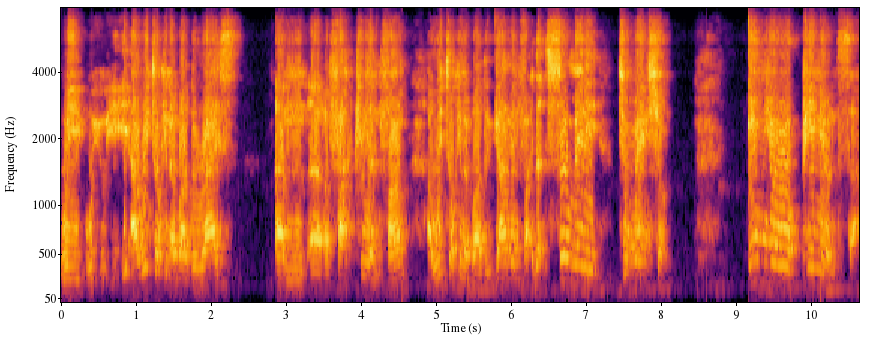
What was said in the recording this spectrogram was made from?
We, we, we are we talking about the rice um, uh, factory and farm? Are we talking about the garment factory? So many to mention. In your opinion, sir,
